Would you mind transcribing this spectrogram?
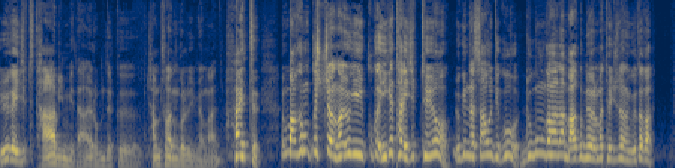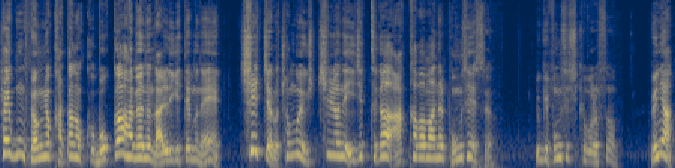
여기가 이집트 다합입니다. 여러분들 그 잠수하는 걸로 유명한. 하여튼 막으면 끝이잖아. 여기 입구가 이게 다 이집트예요. 여긴 다 사우디고 누군가 하나 막으면 얼마 되지도 않아. 여기다가 해군 병력 갖다 놓고 못 가 하면은 난리기 때문에 실제로 1967년에 이집트가 아카바만을 봉쇄했어요. 여기 봉쇄시켜 버렸어. 왜냐?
